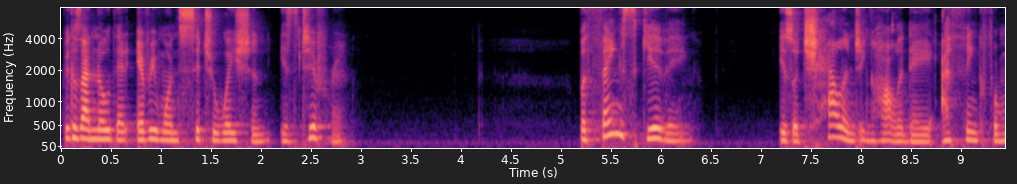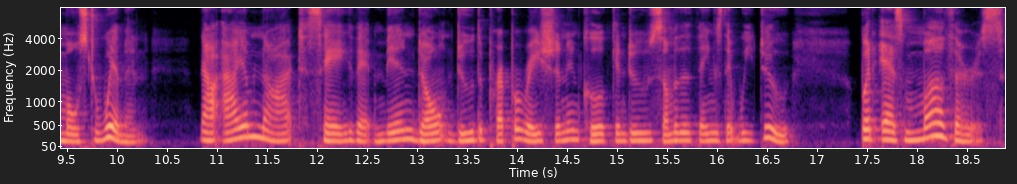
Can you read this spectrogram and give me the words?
because I know that everyone's situation is different. But Thanksgiving is a challenging holiday, I think, for most women. Now, I am not saying that men don't do the preparation and cook and do some of the things that we do. But as mothers,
